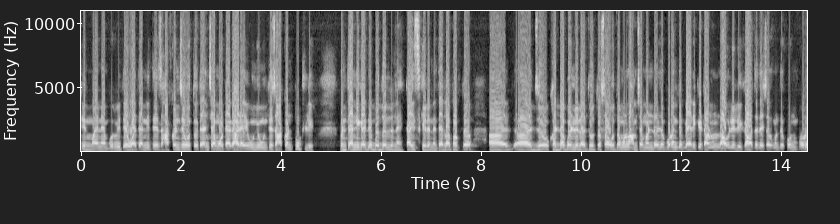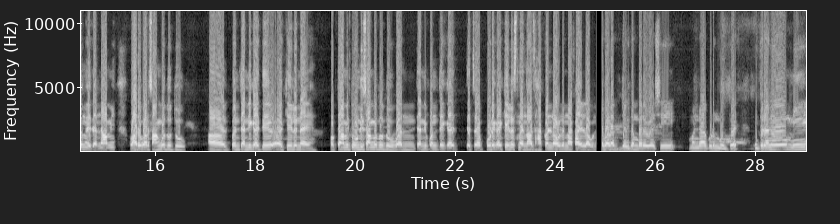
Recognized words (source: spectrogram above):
तीन महिन्यापूर्वी. तेव्हा त्यांनी ते झाकण जे होतं त्यांच्या मोठ्या गाड्या येऊन येऊन ते झाकण तुटले. पण त्यांनी काही ते बदललं नाही. काहीच केलं नाही. त्याला फक्त जो खड्डा पडलेला तो तसा होता म्हणून आमच्या मंडळाच्या पोरांनी ते बॅरिकेड आणून लावलेले. का तर त्याच्यामध्ये कोण पडू नाही. त्यांना आम्ही वारंवार सांगत होतो. पण त्यांनी काय ते केलं नाही. फक्त आम्ही तोंडी सांगत होतो. पण त्यांनी पण ते काय त्याचं पुढे काय केलंच नाही. ना झाकण लावलं ना काय लावलं. बाळा जगदंबा मंडळाकडून बोलतोय. मित्रांनो मी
